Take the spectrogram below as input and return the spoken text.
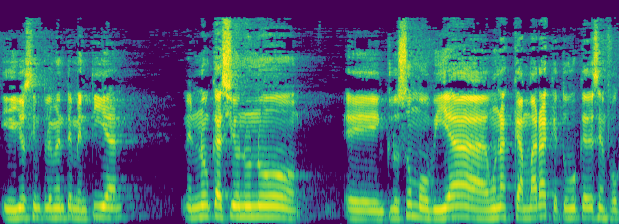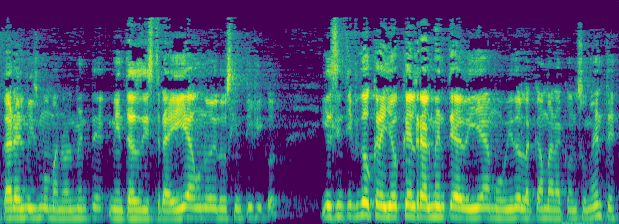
y ellos simplemente mentían. En una ocasión uno eh, incluso movía una cámara que tuvo que desenfocar él mismo manualmente mientras distraía a uno de los científicos. Y el científico creyó que él realmente había movido la cámara con su mente.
